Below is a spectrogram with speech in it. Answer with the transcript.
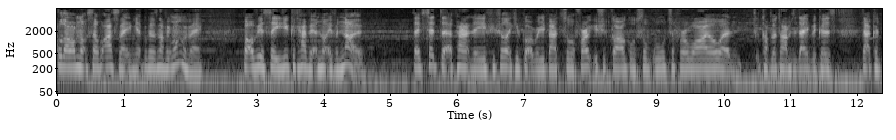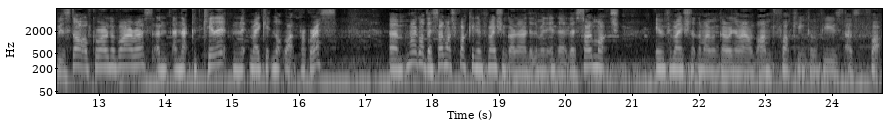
Although I'm not self isolating yet because there's nothing wrong with me. But obviously, you could have it and not even know. They've said that apparently, if you feel like you've got a really bad sore throat, you should gargle salt water for a while and a couple of times a day because that could be the start of coronavirus and, and that could kill it and make it not like progress. Um, my god, there's so much fucking information going around at the minute, isn't there? There's so much information at the moment going around. I'm fucking confused as fuck.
